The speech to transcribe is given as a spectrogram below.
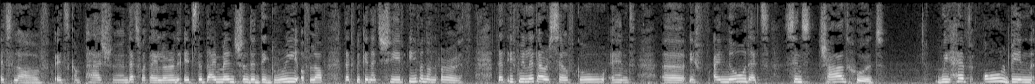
it's love, it's compassion. That's what I learned. It's the dimension, the degree of love that we can achieve even on earth. That if we let ourselves go and uh, if I know that since childhood, we have all been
